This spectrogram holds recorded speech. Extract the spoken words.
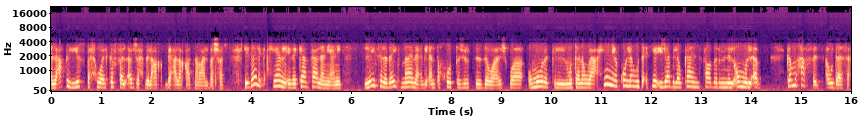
العقل يصبح هو الكفة الأرجح بعلاقاتنا مع البشر. لذلك أحيانا إذا كان فعلا يعني ليس لديك مانع بأن تخوض تجربة الزواج وأمورك المتنوعة أحيانا يكون له تأثير إيجابي لو كان صادر من الأم والأب كمحفز أو دافع.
